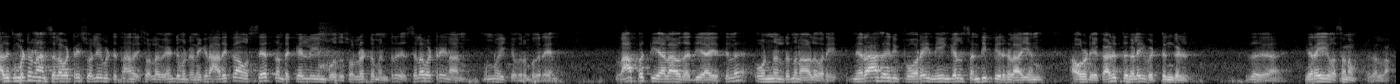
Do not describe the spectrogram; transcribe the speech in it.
அதுக்கு மட்டும் நான் சிலவற்றை சொல்லிவிட்டு தான் அதை சொல்ல வேண்டும் என்று நினைக்கிறேன். அதுக்கு அவர் சேர்த்து அந்த கேள்வியின் போது சொல்லட்டும் என்று சிலவற்றை நான் முன்வைக்க விரும்புகிறேன். நாற்பத்தி ஏழாவது அத்தியாயத்தில் ஒன்னிலிருந்து நாலு வரை. நிராகரிப்போரை நீங்கள் சந்திப்பீர்களாயின் அவருடைய கழுத்துக்களை வெட்டுங்கள். இது இறை வசனம் இதெல்லாம்.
